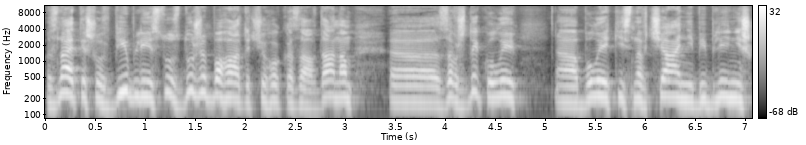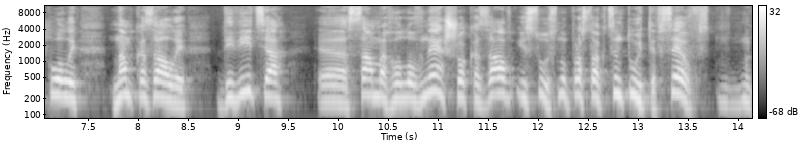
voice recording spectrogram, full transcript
Ви знаєте, що в Біблії Ісус дуже багато чого казав. Да? Нам е, завжди, коли е, були якісь навчання, біблійні школи, нам казали, дивіться, е, саме головне, що казав Ісус. Ну просто акцентуйте, все ми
